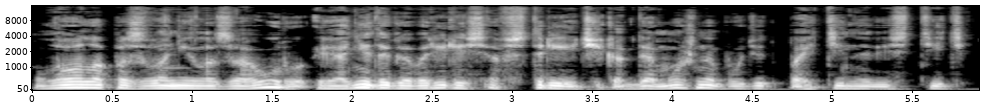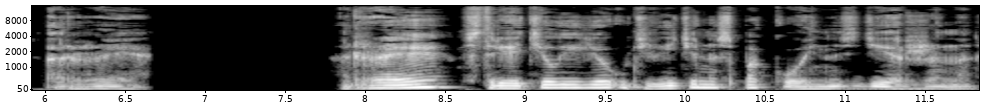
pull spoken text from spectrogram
Лола позвонила Зауру, и они договорились о встрече, когда можно будет пойти навестить Ре. Ре встретил ее удивительно спокойно, сдержанно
